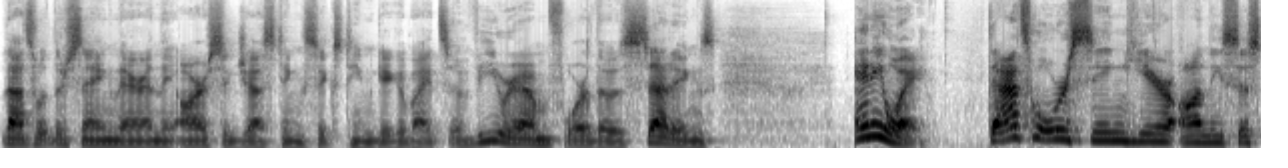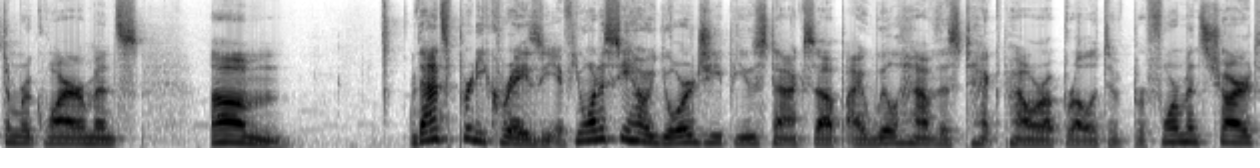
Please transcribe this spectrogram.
That's what they're saying there, and they are suggesting 16 gigabytes of VRAM for those settings. Anyway, that's what we're seeing here on the system requirements. Um, that's pretty crazy. If you want to see how your GPU stacks up, I will have this tech power up relative performance chart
